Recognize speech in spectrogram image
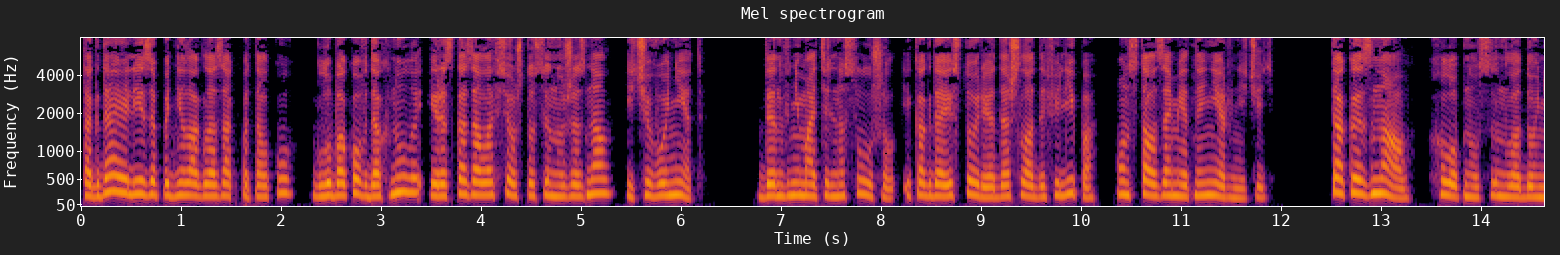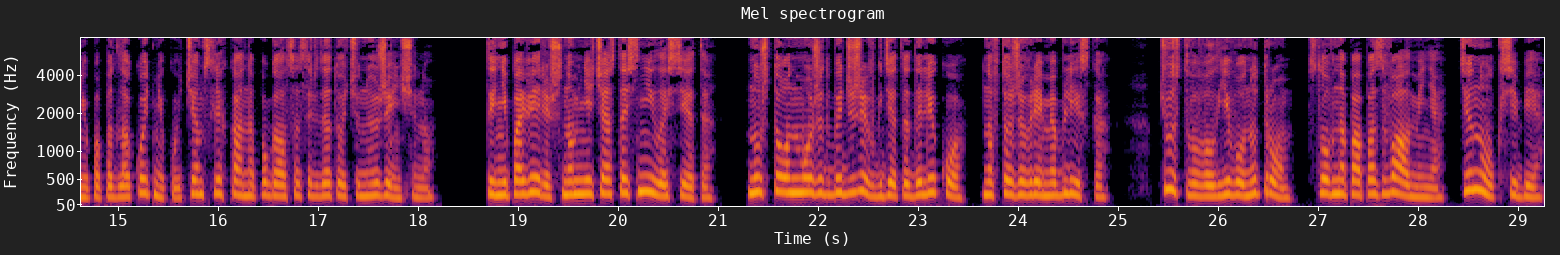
Тогда Элиза подняла глаза к потолку, глубоко вдохнула и рассказала все, что сын уже знал и чего нет. Дэн внимательно слушал, и когда история дошла до Филиппа, он стал заметно нервничать. «Так и знал», Хлопнул сын ладонью по подлокотнику, чем слегка напугал сосредоточенную женщину. «Ты не поверишь, но мне часто снилось это. Ну что он может быть жив где-то далеко, но в то же время близко. Чувствовал его нутром, словно папа звал меня, тянул к себе.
